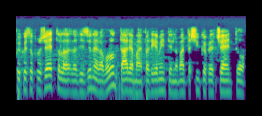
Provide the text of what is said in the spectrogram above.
per questo progetto la- l'adesione era volontaria, ma praticamente il 95%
